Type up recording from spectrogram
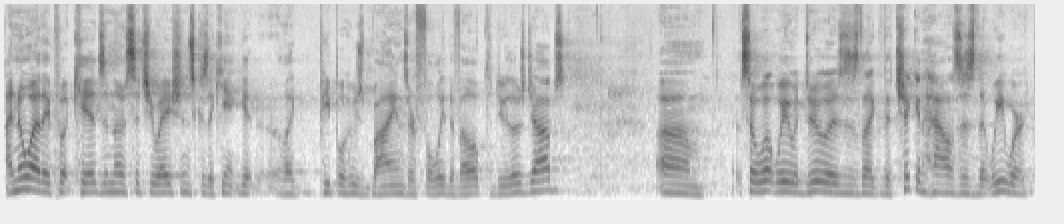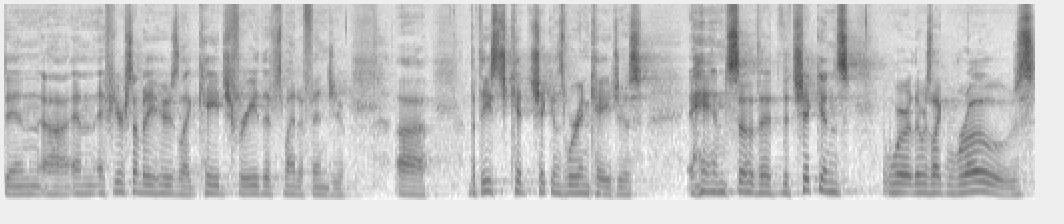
I know why they put kids in those situations because they can't get like people whose minds are fully developed to do those jobs. Um, so what we would do is, is like the chicken houses that we worked in, uh, and if you're somebody who's like cage free, this might offend you. Uh, but these kid chickens were in cages. And so the, the chickens were, there was like rows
